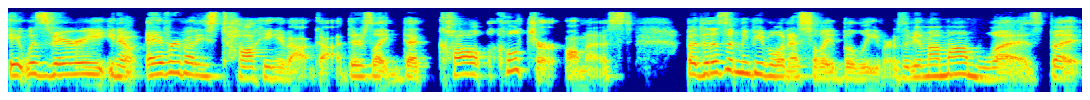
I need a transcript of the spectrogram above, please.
it was very, you know, everybody's talking about God. There's like the cult culture almost, but that doesn't mean people are necessarily believers. I mean, my mom was, but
